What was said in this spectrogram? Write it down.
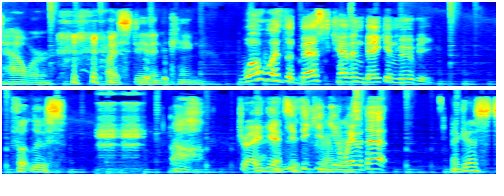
Tower by Stephen King. What was the best Kevin Bacon movie? Footloose. Oh, Try again. You think you'd get away with that? I guess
